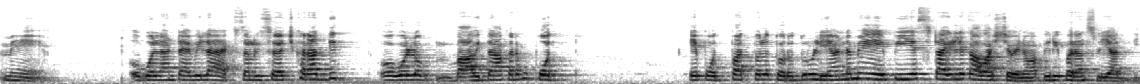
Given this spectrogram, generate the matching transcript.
මේ ඕගොල්ලන්ට ඇවිල්ලා ඇක්ෂන් රිසර්ච් කරද්දිත් ඕගොල්ලෝ භාවිතා කරපු පොත් ඒ පොත්පත්වල තොරතුරු ලියන්න මේ APS ස්ටයිල් එක අවශ්‍ය වෙනවා අපි රිෆරන්ස් ලියද්දි.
